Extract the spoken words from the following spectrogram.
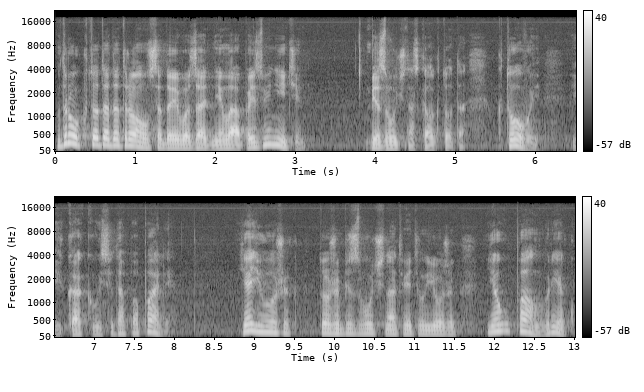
Вдруг кто-то дотронулся до его задней лапы. «Извините», – беззвучно сказал кто-то. «Кто вы и как вы сюда попали?» «Я ежик», – тоже беззвучно ответил ежик. «Я упал в реку».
